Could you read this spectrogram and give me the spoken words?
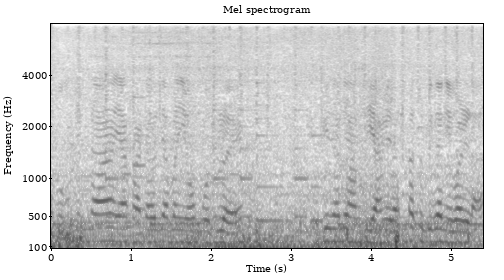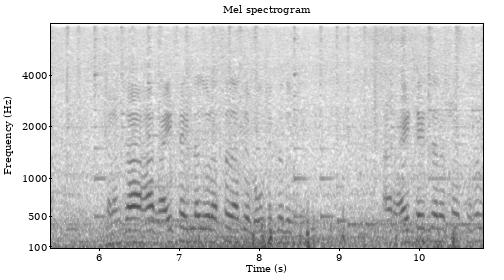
बघू शकता या फाट्यावरती आपण येऊन पोचलो आहे चुकी झाली आमची. आम्ही रस्ता चुकीचा निवडला. कारण का हा राईट साईडला जो रस्ता जातो बघू शकता तुम्ही. हा राईट साईडचा रस्ता सरळ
